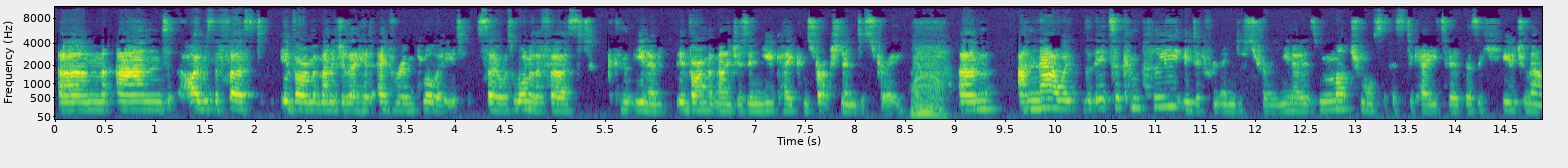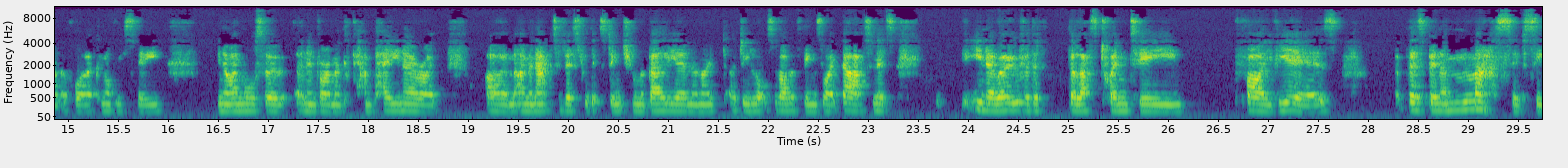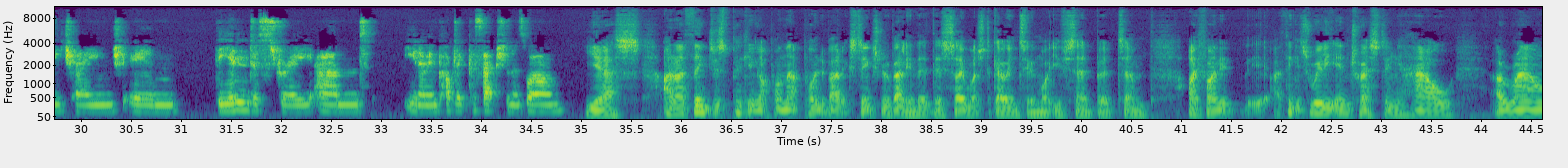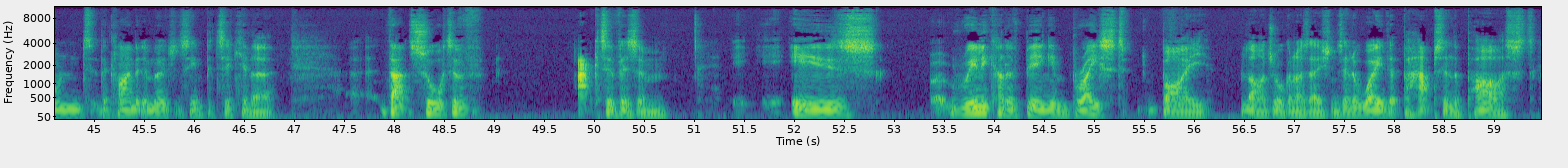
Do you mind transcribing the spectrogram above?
Um, and I was the first environment manager they had ever employed. So I was one of the first, you know, environment managers in UK construction industry. Wow. Um, and now it, it's a completely different industry. You know, it's much more sophisticated. There's a huge amount of work, and obviously, you know, I'm also an environmental campaigner. I, um, I'm an activist with Extinction Rebellion, and I, I, do lots of other things like that. And it's, you know, over the, the last 25 years, there's been a massive sea change in the industry and, you know, in public perception as well. Yes, and I think just picking up on that point about Extinction Rebellion, there's so much to go into in what you've said, but um, I find it, I think it's really interesting how around the climate emergency in particular, that sort of activism is really kind of being embraced by large organisations in a way that perhaps in the past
